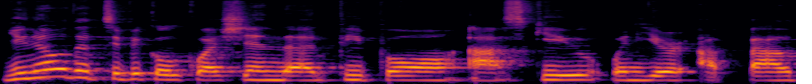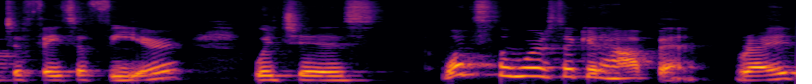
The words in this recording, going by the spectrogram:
you know, the typical question that people ask you when you're about to face a fear, which is, what's the worst that can happen? Right?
